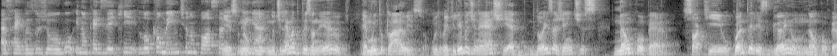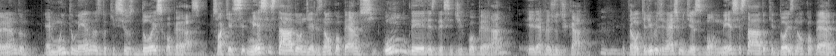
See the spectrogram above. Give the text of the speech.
as regras do jogo e não quer dizer que localmente eu não possa Isso. No, no, no dilema do prisioneiro é muito claro isso. O, o equilíbrio de Nash é dois agentes não cooperam. Só que o quanto eles ganham não cooperando é muito menos do que se os dois cooperassem. Só que se, nesse estado onde eles não cooperam, se um deles decidir cooperar, ele é prejudicado. Uhum. Então, o equilíbrio de Nash me diz, bom, nesse estado que dois não cooperam,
